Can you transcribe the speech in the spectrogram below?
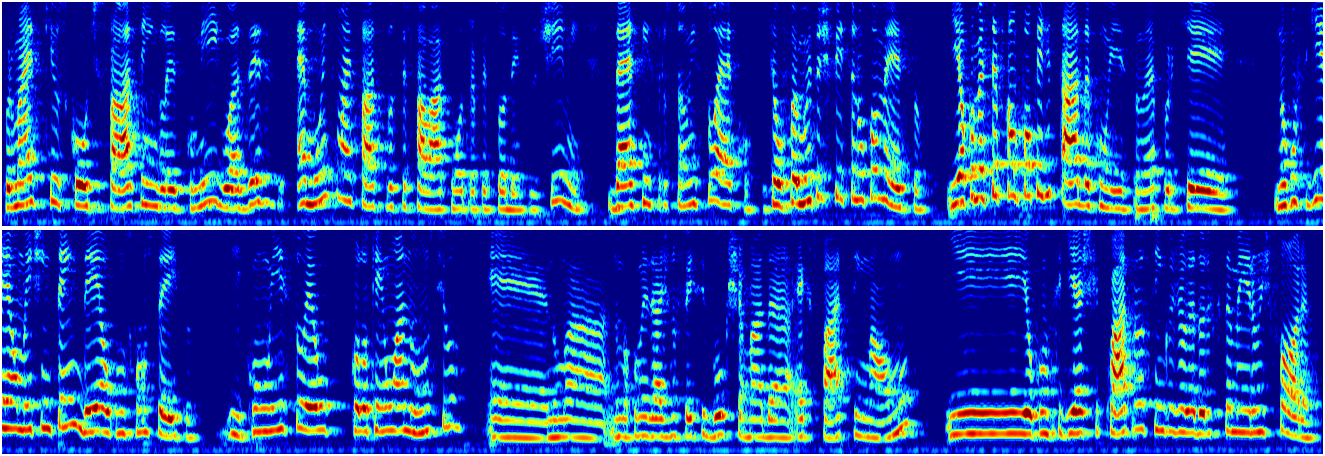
por mais que os coaches falassem inglês comigo, às vezes é muito mais fácil você falar com outra pessoa dentro do time dessa instrução em sueco. Então foi muito difícil no começo. E eu comecei a ficar um pouco irritada com isso, né? Porque não conseguia realmente entender alguns conceitos. E com isso eu coloquei um anúncio é, numa, numa comunidade no Facebook chamada Expats em Malmo. E eu consegui acho que quatro ou cinco jogadores que também eram de fora.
